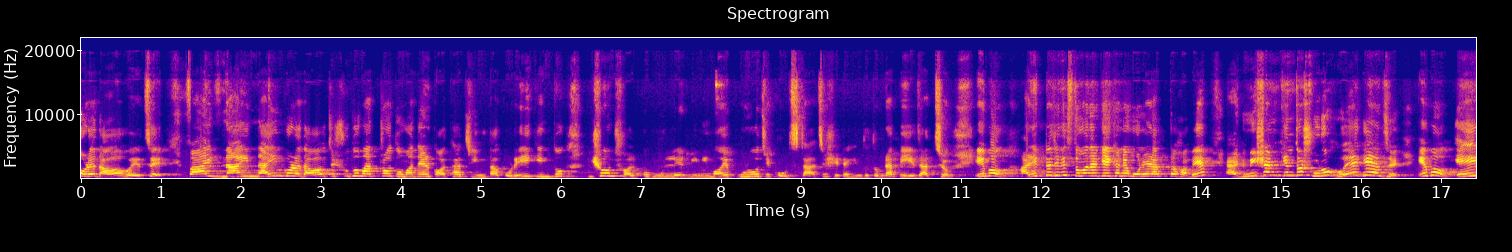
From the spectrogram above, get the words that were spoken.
করে দেওয়া হয়েছে। ফাইভ নাইন নাইন করে দেওয়া হয়েছে, শুধুমাত্র তোমাদের কথা চিন্তা করেই কিন্তু ভীষণ স্বল্প মূল্যের বিনিময়ে পুরো যে কোর্সটা আছে, সেটা কিন্তু তোমরা পেয়ে যাচ্ছ। এবং আরেকটা জিনিস তোমাদেরকে এখানে মনে রাখতে হবে অ্যাডমিশন কিন্তু শুরু হয়ে গিয়েছে এবং এই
